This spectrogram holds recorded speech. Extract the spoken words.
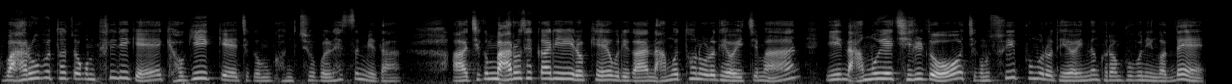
마루부터 조금 틀리게 격이 있게 지금 건축을 했습니다. 아, 지금 마루 색깔이 이렇게 우리가 나무 톤으로 되어 있지만 이 나무의 질도 지금 수입품으로 되어 있는 그런 부분인 건데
